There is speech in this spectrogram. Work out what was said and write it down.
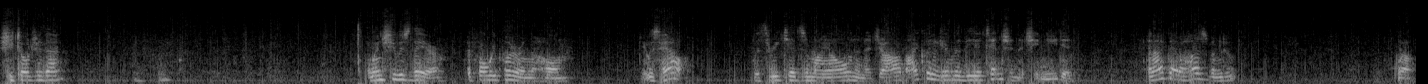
She told you that? Mm-hmm. When she was there, before we put her in the home, it was hell. With three kids of my own and a job, I couldn't give her the attention that she needed. And I've got a husband who... Well,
